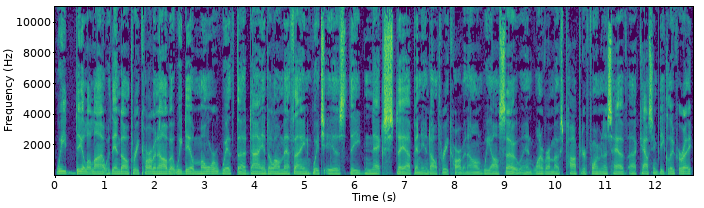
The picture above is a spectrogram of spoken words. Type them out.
we deal a lot with indole 3 carbinol, but we deal more with uh, diindolylmethane, which is the next step in indole 3 carbinol. We also, in one of our most popular formulas, have uh, calcium D-glucarate,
